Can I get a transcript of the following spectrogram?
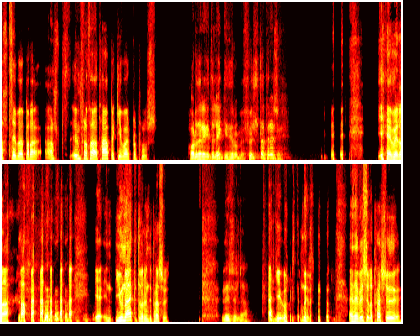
allt sem er bara allt umfram það að tapa ekki var bara pluss Horður ekkert að leiki þegar þú erum með fullt af pressu? Ég meina ég- United var undir pressu. Vissulega. ekki úrnir en þeir vissulega pressuðu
